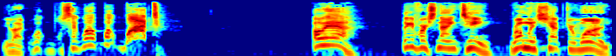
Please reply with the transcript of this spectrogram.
You're like, what? Say, what? What? What? Oh, yeah. Look at verse 19, Romans chapter 1.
